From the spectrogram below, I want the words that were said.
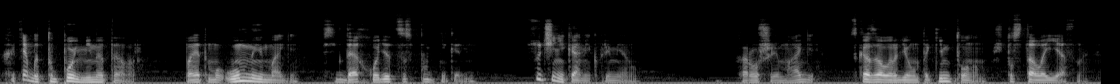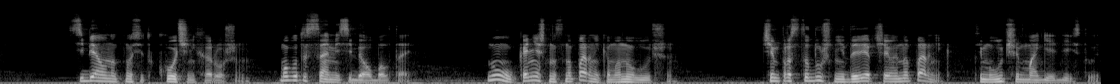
Хотя бы тупой минотавр. Поэтому умные маги всегда ходят со спутниками. С учениками, к примеру. Хорошие маги, сказал Родион таким тоном, что стало ясно. Себя он относит к очень хорошим. Могут и сами себя уболтать. Ну, конечно, с напарником оно лучше. Чем простодушнее и доверчивый напарник, тем лучше магия действует.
